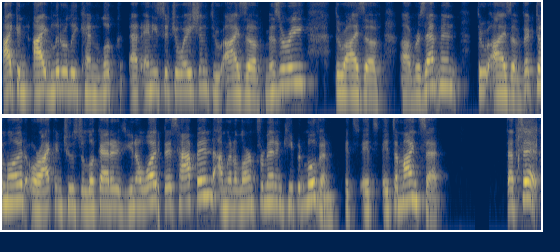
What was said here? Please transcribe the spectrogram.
I can, I literally can look at any situation through eyes of misery, through eyes of uh, resentment, through eyes of victimhood, or I can choose to look at it as, you know what, this happened. I'm going to learn from it and keep it moving. It's, it's, it's a mindset. That's it.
